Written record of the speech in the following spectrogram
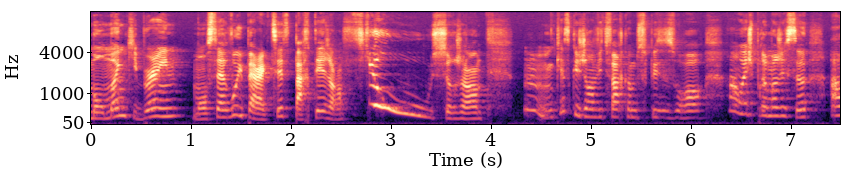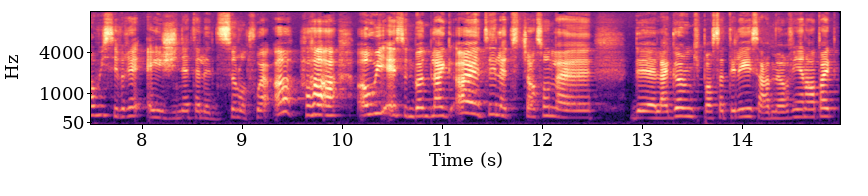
mon monkey brain, mon cerveau hyperactif partait genre fiou sur genre hmm, qu'est-ce que j'ai envie de faire comme souper ce soir? Ah ouais, je pourrais manger ça. Ah oui, c'est vrai. Hey, Ginette elle a dit ça l'autre fois. Ah ah ah, ah oui, c'est une bonne blague. Ah, tu sais la petite chanson de la de la gomme qui passe à la télé, ça me revient en tête.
